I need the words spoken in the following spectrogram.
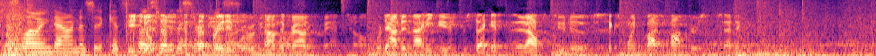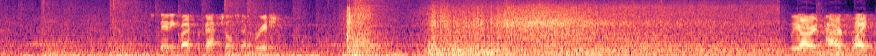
Slowing down as it gets closer to the has separated. We're found the ground. We're down to 90 meters per second at an altitude of 6.5 kilometers descending. Standing by for backshell separation. We are in powered flight.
